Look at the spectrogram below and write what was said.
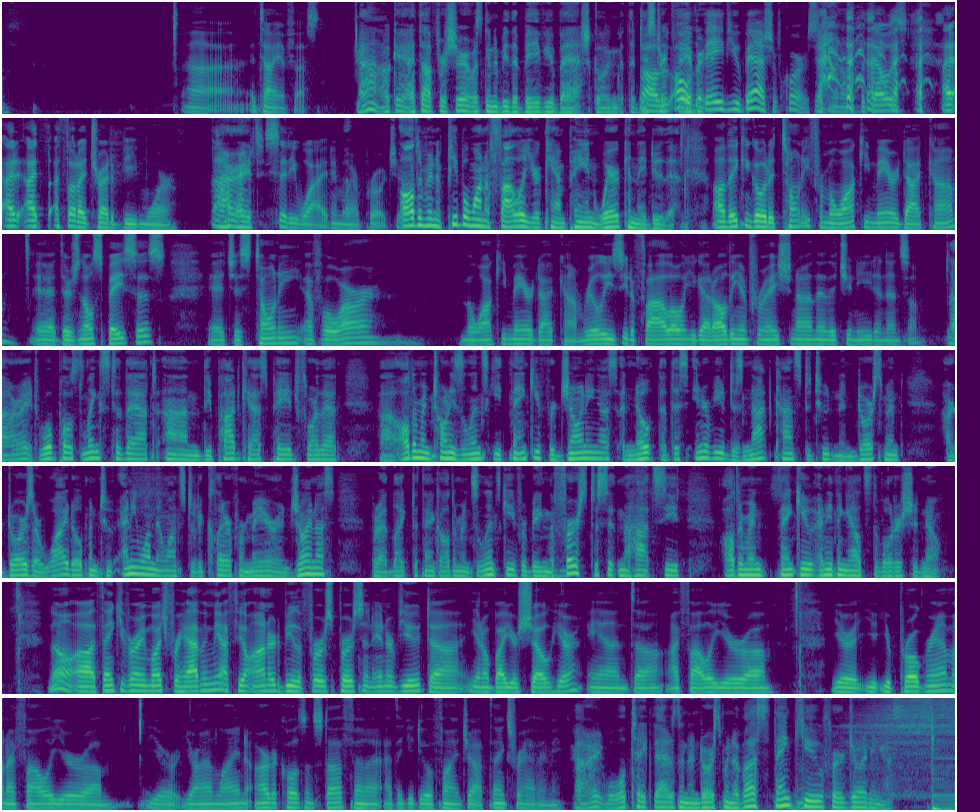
uh, Italian Fest. Ah, okay. I thought for sure it was going to be the Bayview Bash, going with the district oh, favorite. Oh, the Bayview Bash, of course. You know, but that was. I, I I thought I'd try to be more all right. Citywide in my approach. Alderman, if people want to follow your campaign, where can they do that? Uh, they can go to tonyformilwaukeemayor.com. Uh, there's no spaces. It's just Tony, F O R, milwaukeemayor.com. Real easy to follow. You got all the information on there that you need and then some. All right. We'll post links to that on the podcast page for that. Uh, Alderman Tony Zielinski, thank you for joining us. A note that this interview does not constitute an endorsement our doors are wide open to anyone that wants to declare for mayor and join us. But I'd like to thank Alderman Zielinski for being the first to sit in the hot seat. Alderman, thank you. Anything else the voters should know? No, uh, thank you very much for having me. I feel honored to be the first person interviewed, uh, you know, by your show here, and uh, I follow your uh, your your program and I follow your um, your your online articles and stuff, and I, I, think you do a fine job. Thanks for having me. All right, well, we'll take that as an endorsement of us. Thank mm-hmm. you for joining us.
